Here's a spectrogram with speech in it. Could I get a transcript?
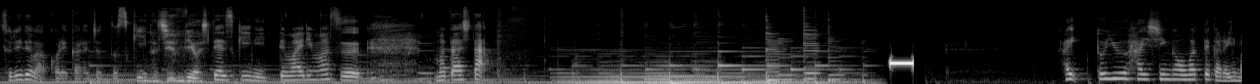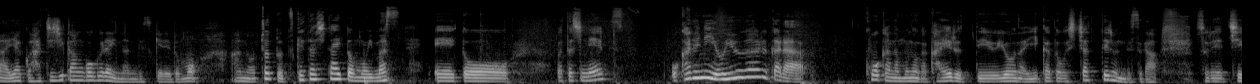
それではこれからちょっとスキーの準備をしてスキーに行ってまいります。また明日はい、という配信が終わってから今約8時間後ぐらいなんですけれどもあのちょっと付け足したいと思います。えーと私ねお金に余裕があるから高価なものが買えるっていうような言い方をしちゃってるんですがそれ違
